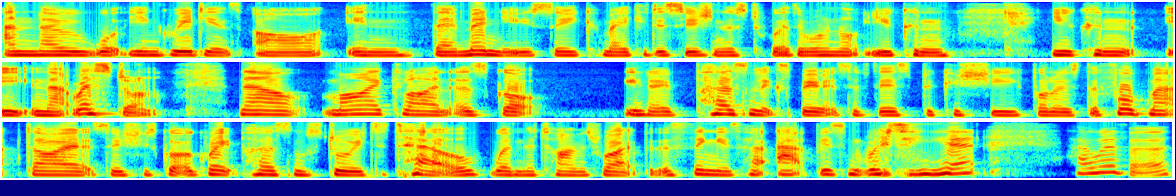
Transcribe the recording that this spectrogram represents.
and know what the ingredients are in their menu. So you can make a decision as to whether or not you can, you can eat eat in that restaurant. Now, my client has got you know personal experience of this because she follows the FODMAP diet, so she's got a great personal story to tell when the time's right. But the thing is, her app isn't ready yet. However,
